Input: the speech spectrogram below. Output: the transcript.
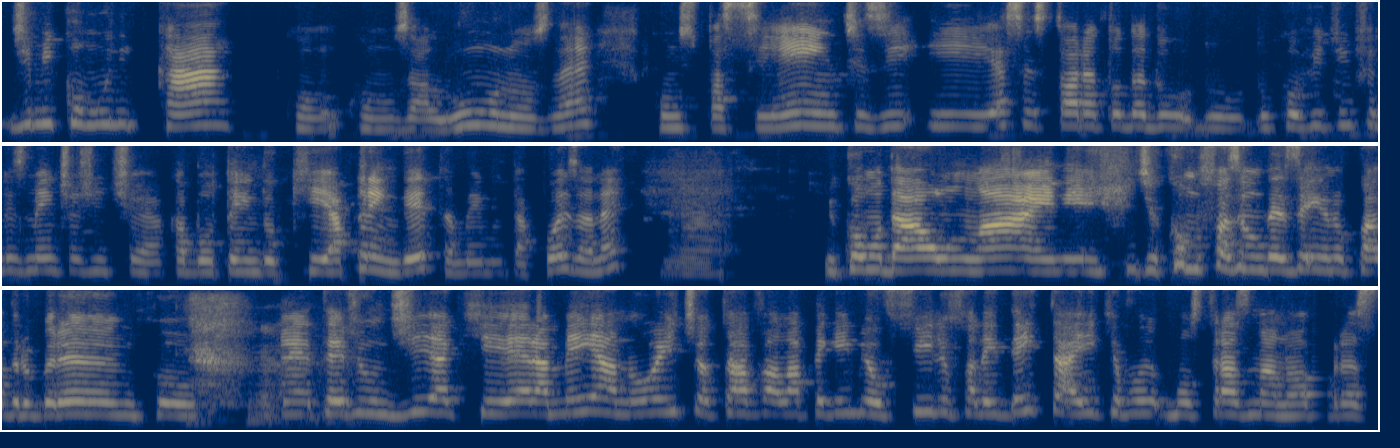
de me comunicar com, com os alunos, né, com os pacientes, e, e essa história toda do, do, do, Covid, infelizmente, a gente acabou tendo que aprender também muita coisa, né? É de como dar aula online, de como fazer um desenho no quadro branco. É, teve um dia que era meia-noite, eu estava lá, peguei meu filho, falei, deita aí que eu vou mostrar as manobras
